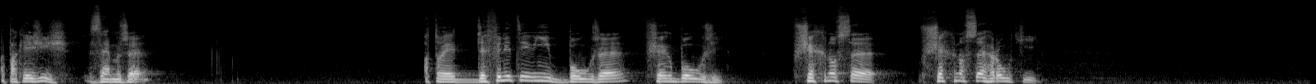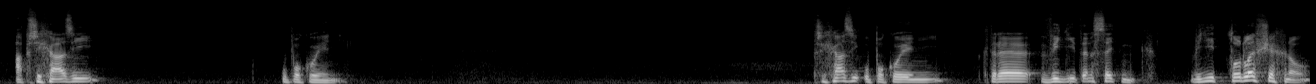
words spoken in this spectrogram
A pak Ježíš zemře a to je definitivní bouře všech bouří. Všechno se, všechno se hroutí. A přichází upokojení. Přichází upokojení, které vidí ten setník. Vidí tohle všechno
